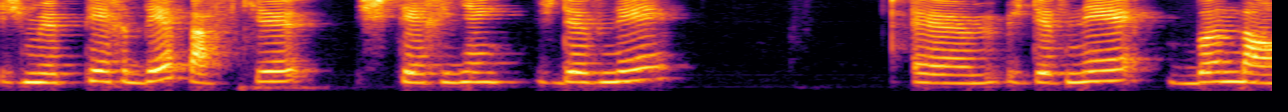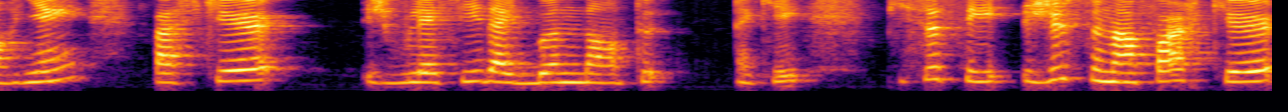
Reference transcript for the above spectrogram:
je me perdais parce que j'étais rien. Je devenais, euh, je devenais bonne dans rien parce que je voulais essayer d'être bonne dans tout. OK? Puis ça, c'est juste une affaire que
